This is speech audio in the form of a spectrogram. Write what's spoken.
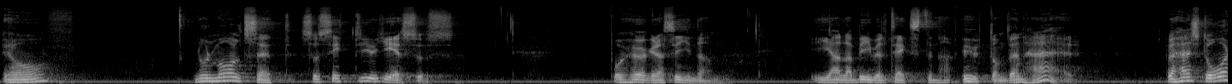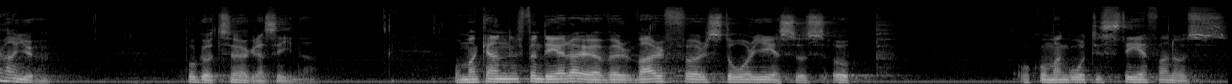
Ja, normalt sett så sitter ju Jesus på högra sidan i alla bibeltexterna, utom den här. För här står han ju på Guds högra sida. Och man kan fundera över varför står Jesus upp? Och om man går till Stefanus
